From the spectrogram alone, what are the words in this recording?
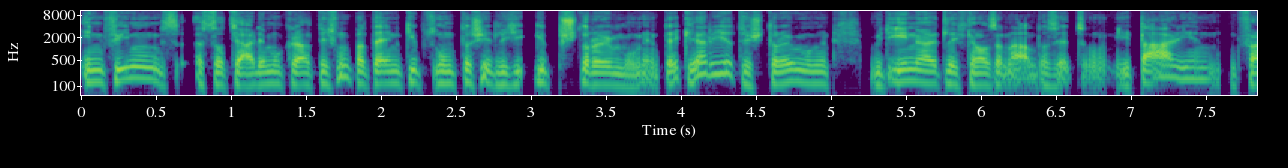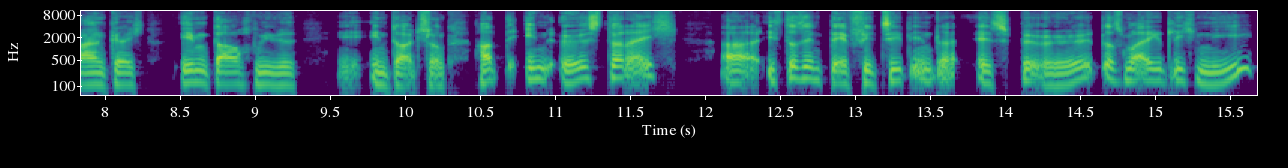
in vielen sozialdemokratischen Parteien gibt es unterschiedliche gibt's Strömungen, deklarierte Strömungen mit inhaltlichen Auseinandersetzungen. In Italien, in Frankreich, eben auch wie in Deutschland. Hat in Österreich, äh, ist das ein Defizit in der SPÖ, dass man eigentlich nie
